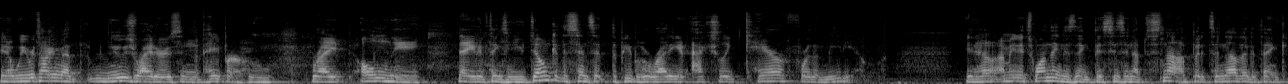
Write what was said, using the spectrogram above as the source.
You know, we were talking about news writers in the paper who write only negative things, and you don't get the sense that the people who are writing it actually care for the medium. You know, I mean, it's one thing to think this isn't up to snuff, but it's another to think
